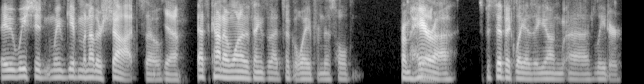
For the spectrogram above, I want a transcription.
maybe we should we give him another shot so yeah that's kind of one of the things that i took away from this whole from hera yeah. specifically as a young uh, leader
